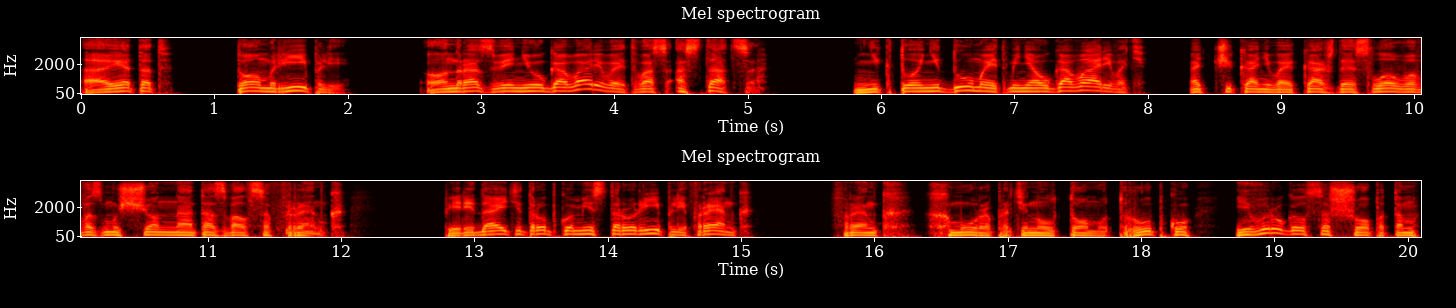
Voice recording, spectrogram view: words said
А этот Том Рипли, он разве не уговаривает вас остаться?» «Никто не думает меня уговаривать», — отчеканивая каждое слово, возмущенно отозвался Фрэнк. «Передайте трубку мистеру Рипли, Фрэнк». Фрэнк хмуро протянул Тому трубку и выругался шепотом,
